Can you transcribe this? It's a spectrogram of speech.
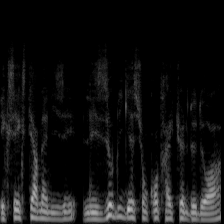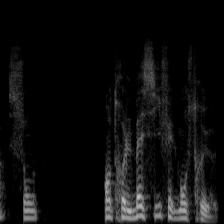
et que c'est externalisé, les obligations contractuelles de Dora sont entre le massif et le monstrueux.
